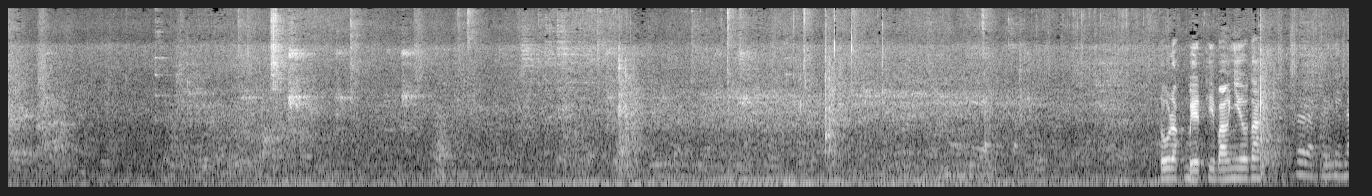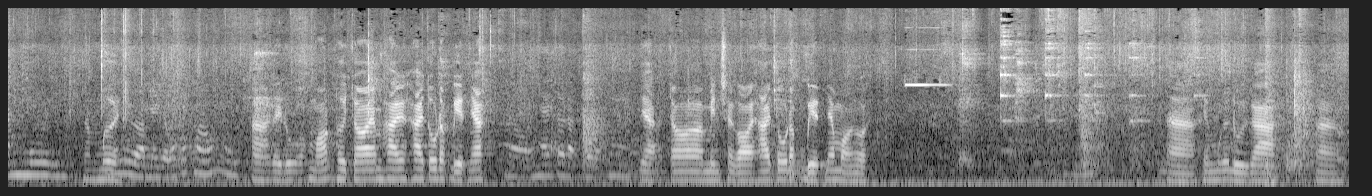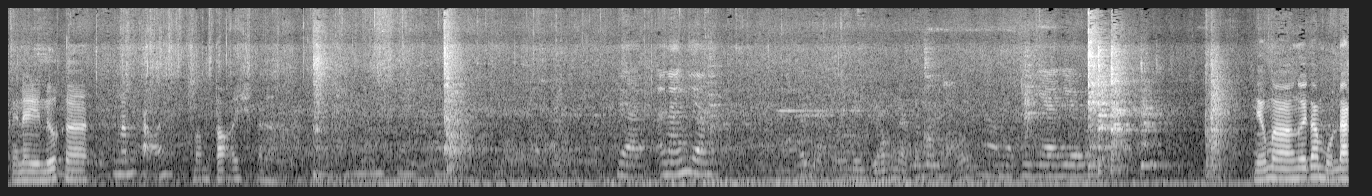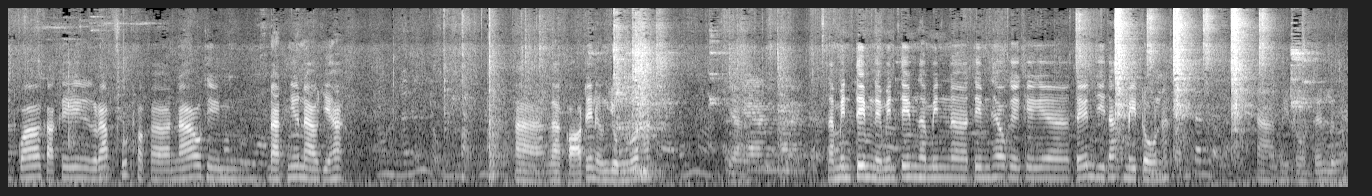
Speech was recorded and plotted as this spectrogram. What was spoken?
tô đặc biệt thì bao nhiêu ta? Rồi đặc biệt thì 50 50 Mấy người đầy đủ các món luôn. À đầy đủ các món. Thôi cho em hai hai tô đặc biệt nha. Rồi hai tô đặc biệt nha. Dạ, cho mình sẽ gọi hai tô đặc biệt nha mọi người. À, thêm một cái đùi gà. À, cái này nước uh, mắm tỏi. mắm tỏi. À, dạ anh ăn gì không một mì gà về luôn nếu mà người ta muốn đặt qua các cái GrabFood hoặc nào thì đặt như nào chị ha? À là có trên ứng dụng luôn ha. Dạ. Là mình tìm để mình tìm thì mình ờ, tìm theo cái cái ờ, tên gì ta? Metron ha. À Metron tên lửa.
